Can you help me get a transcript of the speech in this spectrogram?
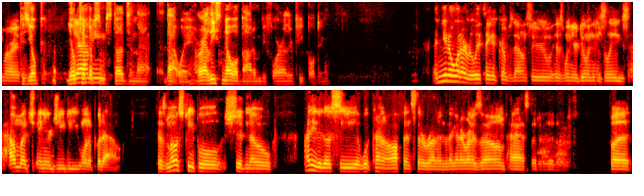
Right. because you'll you'll Yeah, pick I up mean- some studs in that that way, or at least know about them before other people do. And you know what I really think it comes down to is when you're doing these leagues, how much energy do you want to put out? Because most people should know. I need to go see what kind of offense they're running. They're they going to run a zone, pass. But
